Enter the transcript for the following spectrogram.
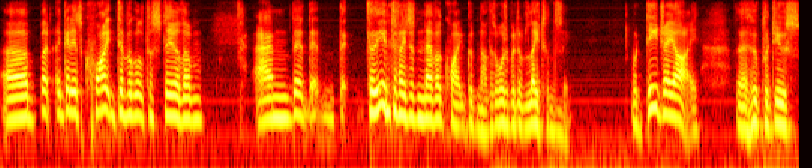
Uh, but again, it's quite difficult to steer them, and the, the, the, the interface is never quite good enough. There's always a bit of latency. Well, DJI, the, who produce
